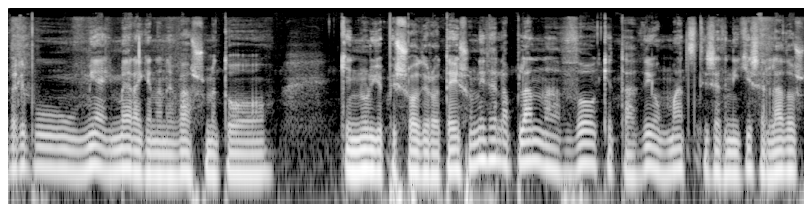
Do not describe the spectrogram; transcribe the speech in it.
περίπου μία ημέρα για να ανεβάσουμε το καινούριο επεισόδιο Rotation. Ήθελα απλά να δω και τα δύο μάτς της Εθνικής Ελλάδος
